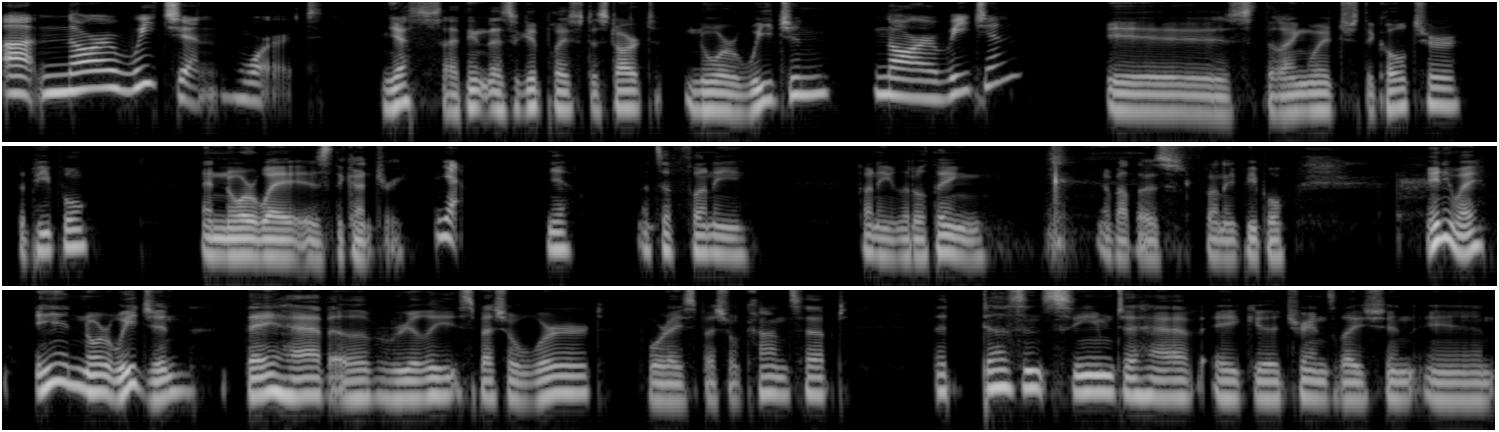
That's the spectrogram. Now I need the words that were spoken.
a Norwegian word. Yes, I think that's a good place to start. Norwegian. Norwegian is the language, the culture, the people, and Norway is the country. Yeah. That's a funny, funny little thing about those funny people. Anyway, in Norwegian, they have a really special word for a special concept that doesn't seem to have a good translation in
